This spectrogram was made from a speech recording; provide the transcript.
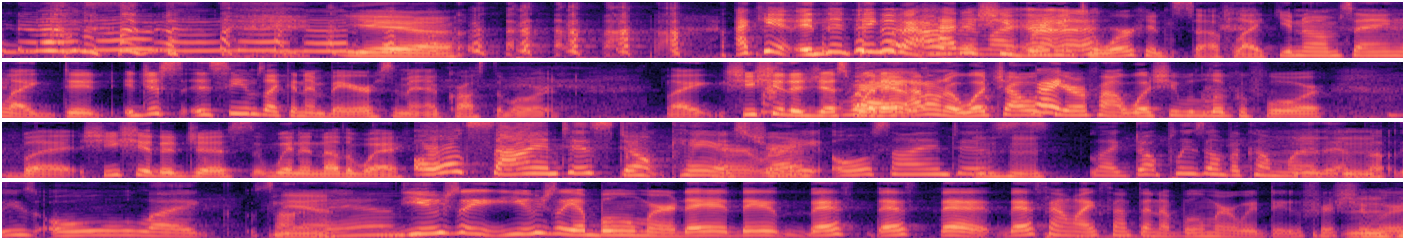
no, no, no, no, no. Yeah. I can't. And then think about how would've did she like, bring it to work and stuff? Like, you know what I'm saying? Like, did it just? It seems like an embarrassment across the board. Like, she should have just. Right. Whatever. I don't know what y'all were Right. hearing from, what she was looking for, but she should have just went another way. Old scientists don't care, right? Old scientists, like, don't please don't become one of them. But these old, like, sci- Yeah. man, Usually, usually a boomer. They, they, that's, that's that. That sound like something a boomer would do for sure.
